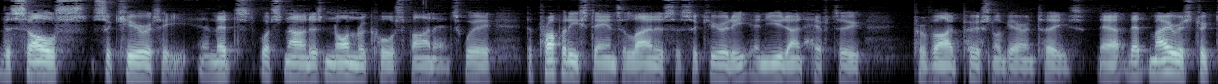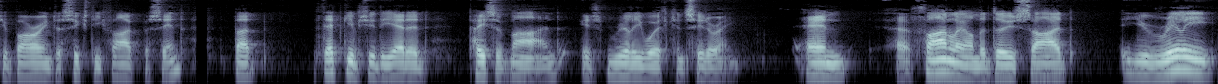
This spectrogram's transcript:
the sole security, and that's what's known as non recourse finance, where the property stands alone as a security and you don't have to provide personal guarantees. Now, that may restrict your borrowing to 65%, but that gives you the added peace of mind, it's really worth considering. And uh, finally, on the do side, you really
